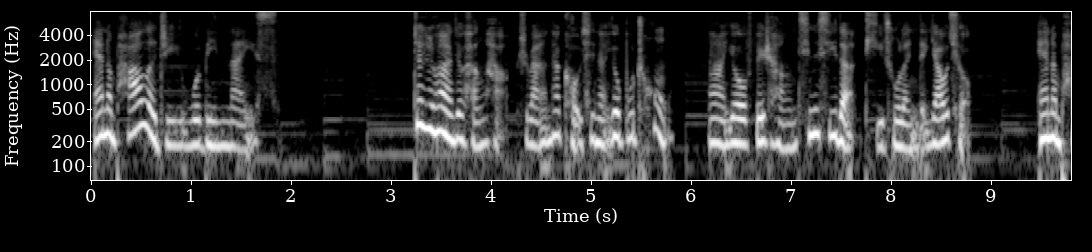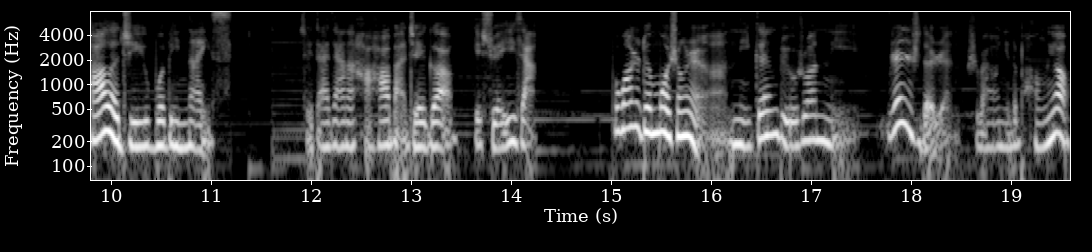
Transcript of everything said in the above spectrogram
An apology would be nice。” 这句话就很好，是吧？他口气呢又不冲啊，又非常清晰的提出了你的要求，“An apology would be nice。”所以大家呢好好把这个给学一下。不光是对陌生人啊，你跟比如说你认识的人是吧？你的朋友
